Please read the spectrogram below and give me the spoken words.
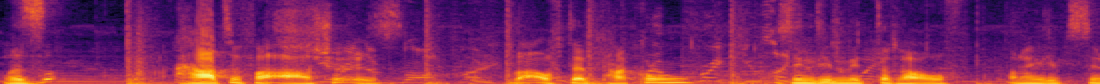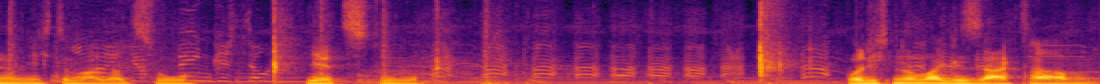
Was harte Verarsche ist. Aber auf der Packung sind die mit drauf. Und dann gibt es die noch nicht einmal dazu. Jetzt du. Wollte ich nur mal gesagt haben.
